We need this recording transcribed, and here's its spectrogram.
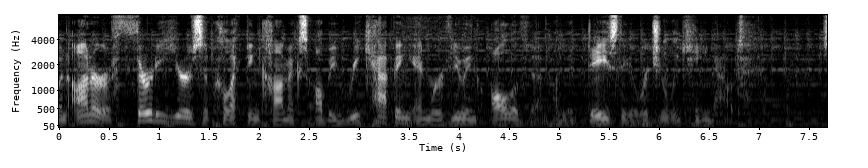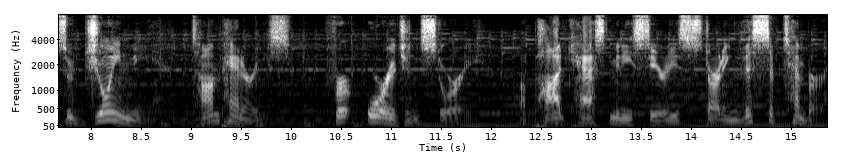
in honor of 30 years of collecting comics, I'll be recapping and reviewing all of them on the days they originally came out. So, join me, Tom Panarese, for Origin Story, a podcast miniseries starting this September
